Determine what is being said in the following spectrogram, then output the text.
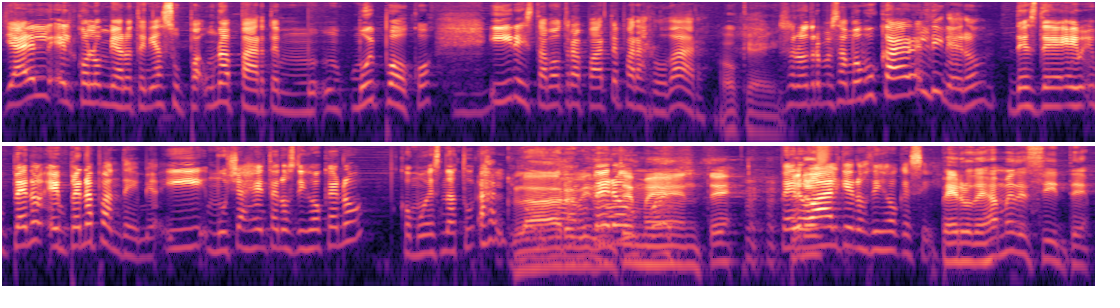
ya el, el colombiano tenía su pa- una parte mu- muy, poco y necesitaba otra parte para rodar. Ok. Entonces nosotros empezamos a buscar el dinero desde en, en pleno, en plena pandemia y mucha gente nos dijo que no, como es natural. Claro, Pero- evidentemente. Pero, alguien nos dijo que sí. Pero déjame decirte,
